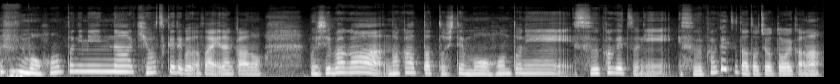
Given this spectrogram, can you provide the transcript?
もう本当にみんな気をつけてください。なんかあの虫歯がなかったとしても本当に数ヶ月に数ヶ月だとちょっと多いかな。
